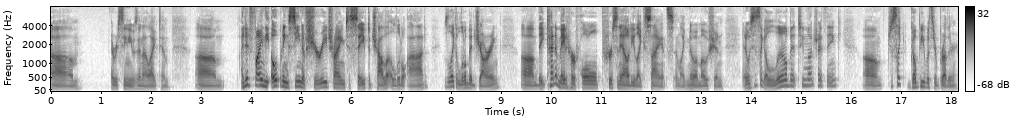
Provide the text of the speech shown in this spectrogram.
Um, every scene he was in, I liked him. Um, I did find the opening scene of Shuri trying to save T'Challa a little odd. It was like a little bit jarring. Um, they kind of made her whole personality like science and like no emotion, and it was just like a little bit too much. I think. Um, just like go be with your brother.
